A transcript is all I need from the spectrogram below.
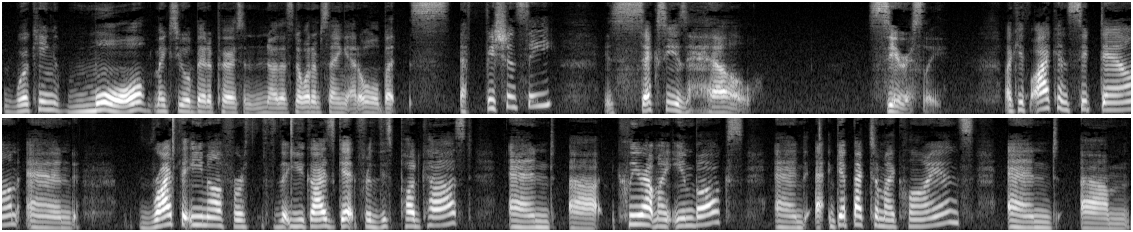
working more makes you a better person. No, that's not what I'm saying at all. But efficiency is sexy as hell. Seriously. Like if I can sit down and write the email for that you guys get for this podcast and uh, clear out my inbox and uh, get back to my clients and um,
